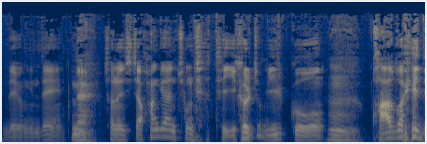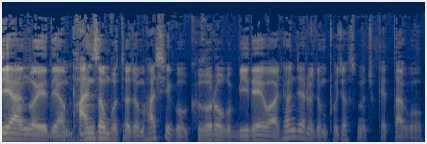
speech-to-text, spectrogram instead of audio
내용인데 네. 저는 진짜 황교안 총리한테 이걸 좀 읽고 음. 과거에 대한 거에 대한 반성부터 좀 하시고 그거로고 미래와 현재를 좀 보셨으면 좋겠다고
